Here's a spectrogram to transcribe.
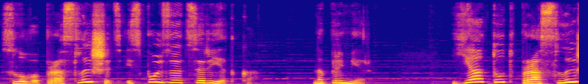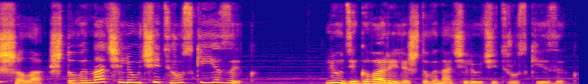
Слово «прослышать» используется редко. Например, «Я тут прослышала, что вы начали учить русский язык». Люди говорили, что вы начали учить русский язык.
